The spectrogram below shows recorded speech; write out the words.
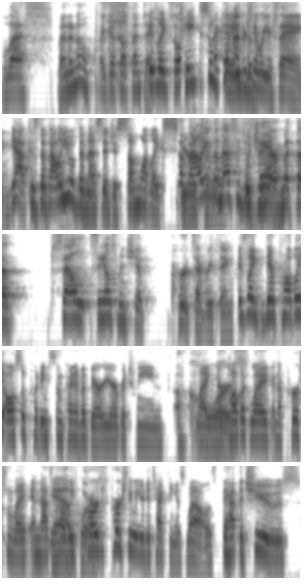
less, I don't know, I guess authentic. It like so takes away I away. can understand the, what you're saying. Yeah, because the value of the message is somewhat like the value of the message is there, have- but the sell salesmanship hurts everything. It's like they're probably also putting some kind of a barrier between Of like their public life and their personal life, and that's Yeah, probably part partially what you're detecting as well. is They have to choose,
